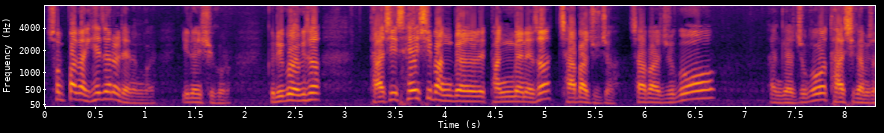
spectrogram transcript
손바닥이 회전을 되는 거예요. 이런 식으로. 그리고 여기서 다시 3시 방면, 방면에서 잡아주죠. 잡아주고, 당겨주고 다시 가면서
